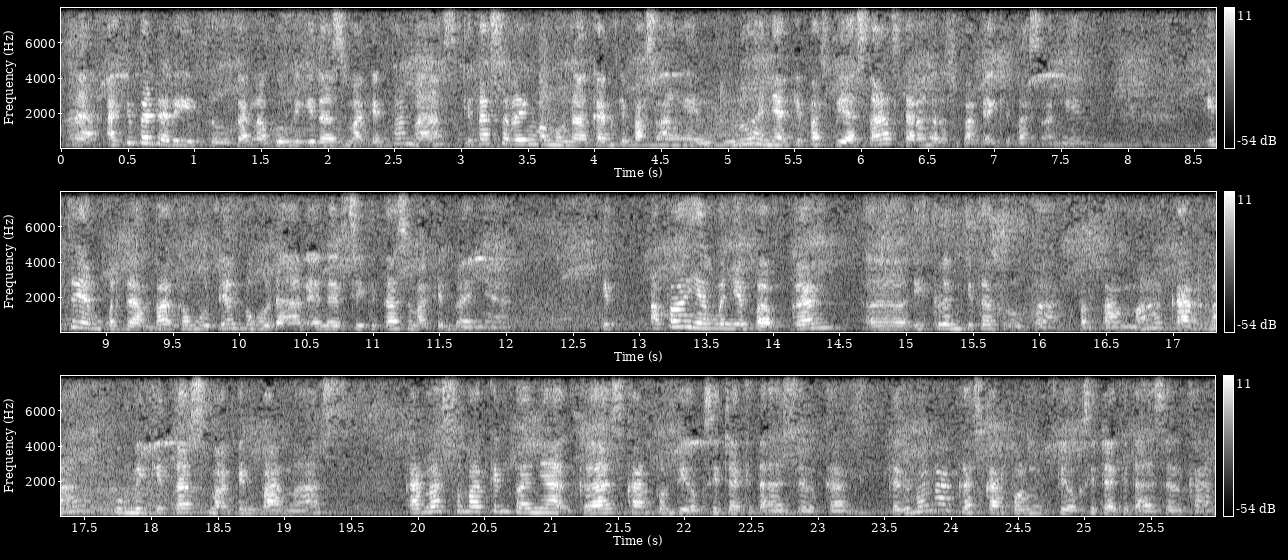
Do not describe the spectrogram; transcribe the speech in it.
Nah, akibat dari itu, karena bumi kita semakin panas, kita sering menggunakan kipas angin. Dulu hanya kipas biasa, sekarang harus pakai kipas angin. Itu yang berdampak kemudian penggunaan energi kita semakin banyak. Apa yang menyebabkan uh, iklim kita berubah? Pertama, karena bumi kita semakin panas, karena semakin banyak gas karbon dioksida kita hasilkan. Dari mana gas karbon dioksida kita hasilkan?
